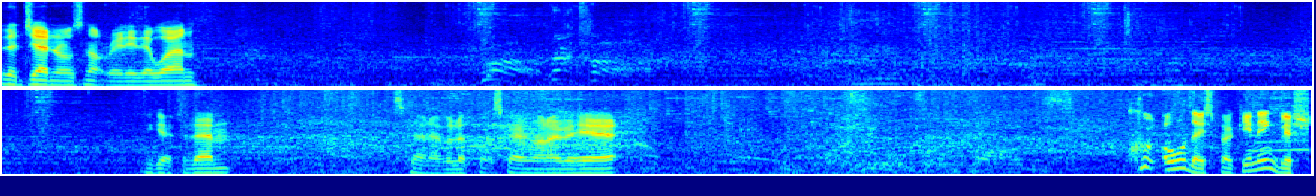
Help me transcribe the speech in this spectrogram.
the general's not really the one. You go for them. Let's go and have a look what's going on over here. Oh, they spoke in English.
